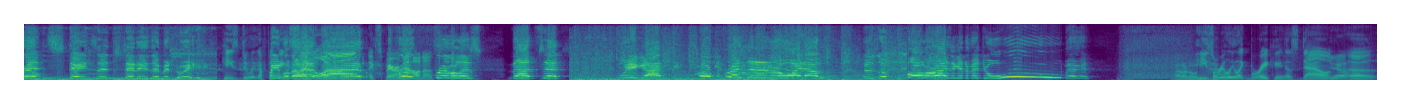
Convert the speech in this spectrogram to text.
red real? states and cities in between. he's doing a fucking People don't have psychological time experiment for on us Frivolous nonsense. We got a president of the White House who's a polarizing individual. Woo, baby. I don't know. What He's really like breaking us down. Yeah. Uh,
